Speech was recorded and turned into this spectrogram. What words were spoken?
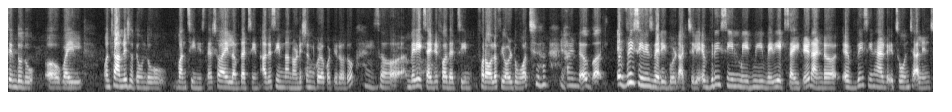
ಸಿಂಧುದು ವೈಲ್ ಒಂದು ಫ್ಯಾಮಿಲಿ ಜೊತೆ ಒಂದು ಒಂದು ಸೀನ್ ಇಸ್ತೆ so I love that scene ಅದೇ ಸೀನ್ ನಾನು ಆಡಿಷನ್ ಕೂಡ ಕೊಟ್ಟಿರೋದು. So very excited for that scene for all of you all to watch and every scene is very good actually every scene made me very excited and every scene had its own challenge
